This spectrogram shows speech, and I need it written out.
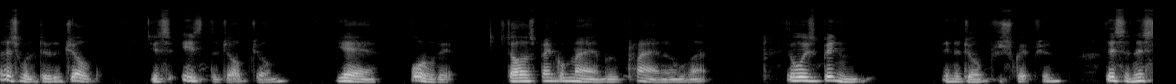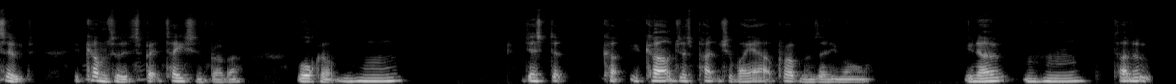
I just want to do the job. This is the job, John. Yeah, all of it. Star Spangled Man with a plan and all that. It's always been in the job description. Listen, this suit, it comes with expectations, brother. Walker, hmm Just uh, you can't just punch your way out of problems anymore. You know? Mm-hmm. Time to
